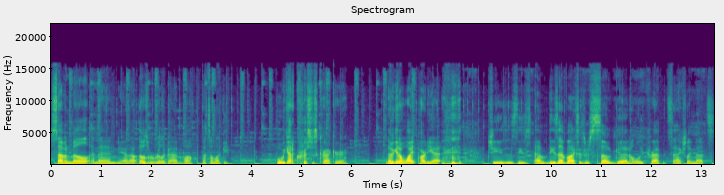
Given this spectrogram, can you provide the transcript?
7 mil, and then, yeah, that, those were really bad. Wow, that's unlucky. Oh, we got a Christmas cracker. Then we get a white party hat. Jesus, these M these M boxes are so good. Holy crap, it's actually nuts.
